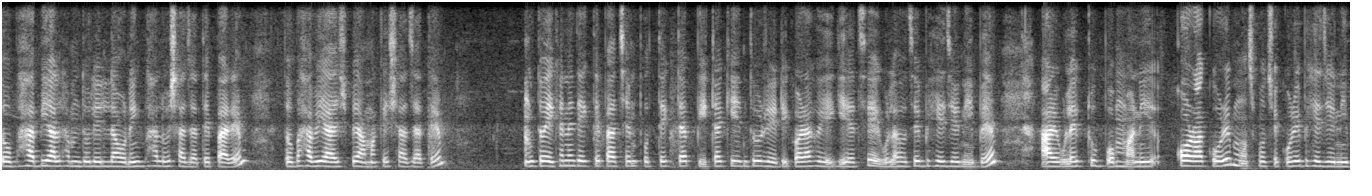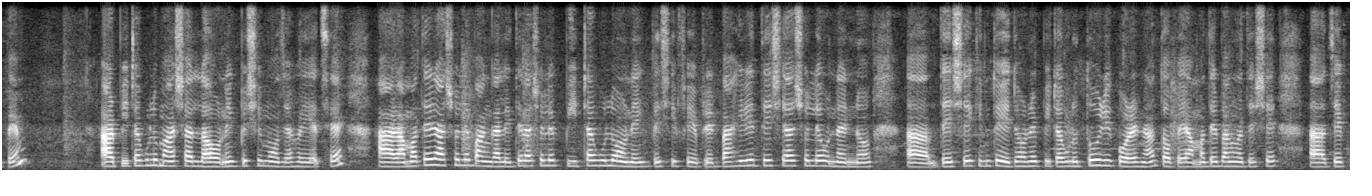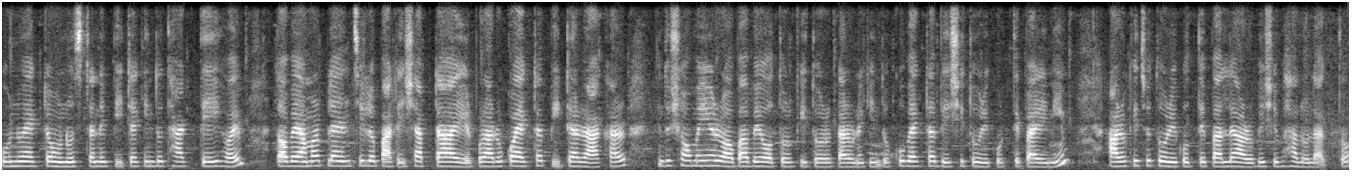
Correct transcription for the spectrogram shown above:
তো ভাবি আলহামদুলিল্লাহ অনেক ভালো সাজাতে পারে। তো ভাবি আসবে আমাকে সাজাতে। তো এখানে দেখতে পাচ্ছেন প্রত্যেকটা পিঠা কিন্তু রেডি করা হয়ে গিয়েছে। এগুলো হচ্ছে ভেজে নিবে। আর এগুলো একটু মানে কড়া করে, মোচমোচে করে ভেজে নিবে। আর পিঠাগুলো মাশাল্লাহ অনেক বেশি মজা হয়েছে। আর আমাদের আসলে বাঙালিদের আসলে পিঠাগুলো অনেক বেশি ফেভারেট বাহিরের দেশে আসলে অন্যান্য দেশে কিন্তু এই ধরনের পিঠাগুলো তৈরি করে না। তবে আমাদের বাংলাদেশে যে কোনো একটা অনুষ্ঠানে পিঠা কিন্তু থাকতেই হয়। তবে আমার প্ল্যান ছিল পাটিসাপটা এরপর আরও কয়েকটা পিঠা রাখার। কিন্তু সময়ের অভাবে অতর্কিতর কারণে কিন্তু খুব একটা বেশি তৈরি করতে পারিনি। আরও কিছু তৈরি করতে পারলে আরও বেশি ভালো লাগতো।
